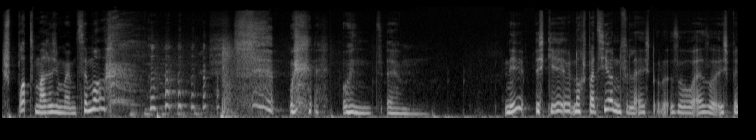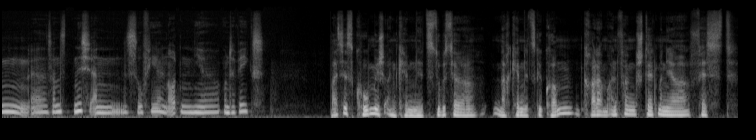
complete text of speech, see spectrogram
Sport mache ich in meinem Zimmer. und ähm, nee, ich gehe noch spazieren vielleicht oder so. Also ich bin äh, sonst nicht an so vielen Orten hier unterwegs. Was ist komisch an Chemnitz? Du bist ja nach Chemnitz gekommen. Gerade am Anfang stellt man ja fest,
